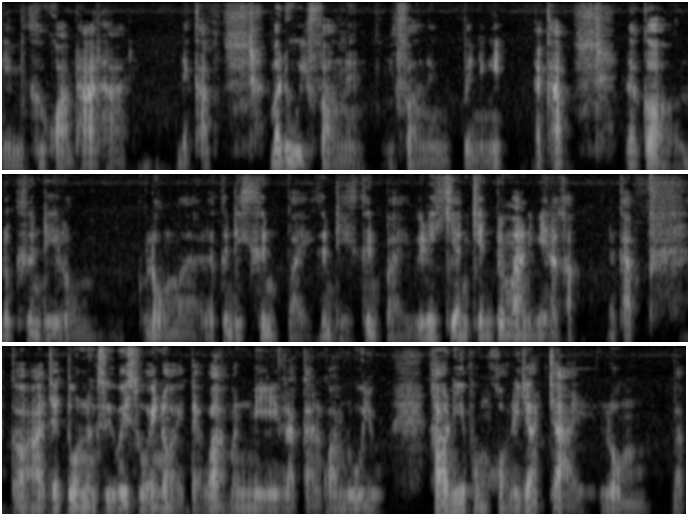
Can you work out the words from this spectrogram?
นี่คือความท้าทายนะครับ มาดูอีกฝั่งหนึ่งอีกฝั่งหนึ่งเป็นอย่างนี้นะครับ แล้วก็เราเคลื่อนที่ลงลงมาแล้วขึ้นที่ขึ้นไปขึ้นที่ขึ้นไป วิธีเขียนเขียนประมาณอย่างนี้แหละครับนะครับ ก็อาจจะตัวหนังสือไม่สวยหน่อย แต่ว่ามันมีหลักการความรู้อยู่ คราวนี้ผมขออนุญาตจ่ายลมแบบ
